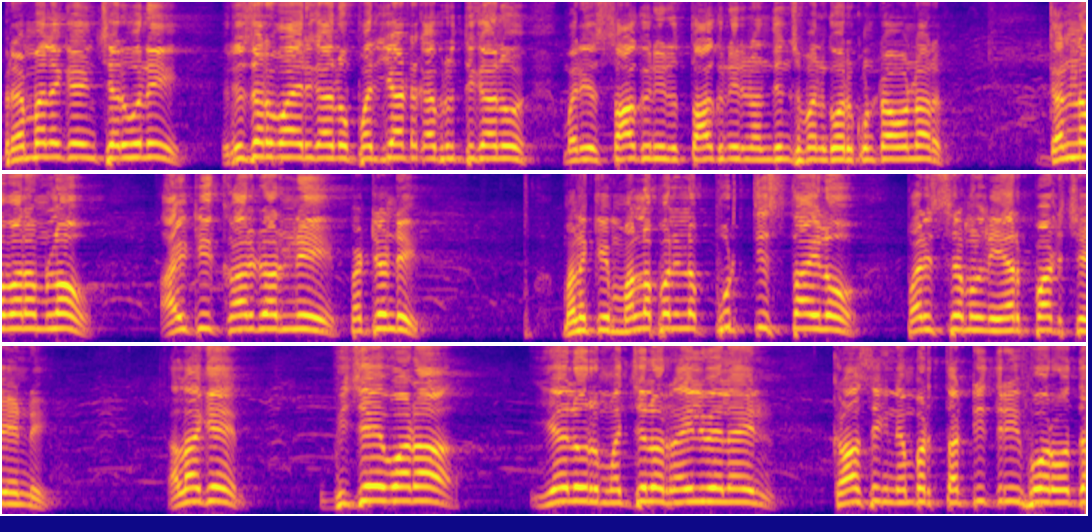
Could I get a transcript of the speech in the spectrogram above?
బ్రహ్మలింగయ్య చెరువుని రిజర్వాయర్గాను పర్యాటక అభివృద్ధిగాను మరియు సాగునీరు తాగునీరుని అందించమని కోరుకుంటా ఉన్నారు. గన్నవరంలో ఐటీ కారిడార్ని పెట్టండి. మనకి మల్లపల్లిలో పూర్తి స్థాయిలో పరిశ్రమలను ఏర్పాటు చేయండి. అలాగే విజయవాడ ఏలూరు మధ్యలో railway line crossing number thirty three four వద్ద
